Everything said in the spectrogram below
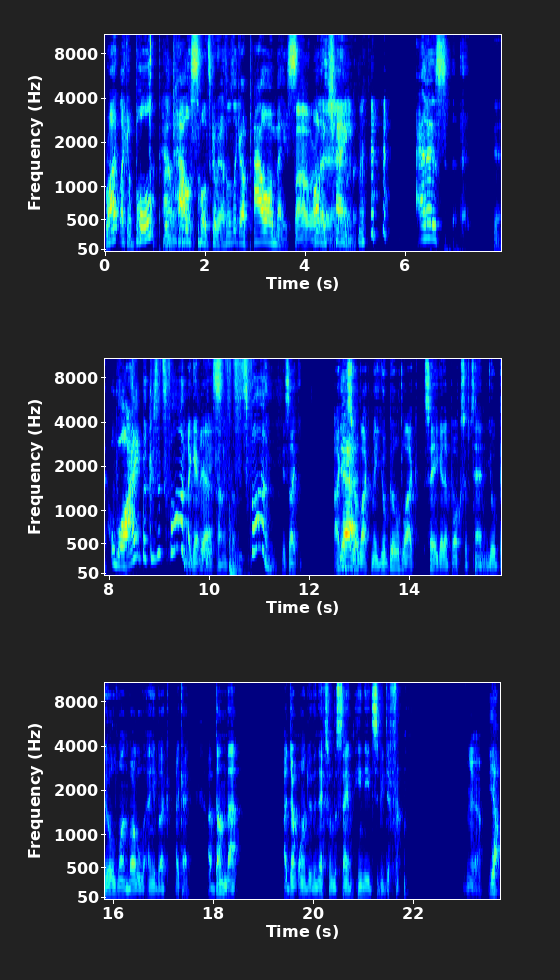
Right, like a ball A power with power ball. swords coming out. So it's like a power mace, Power On a yeah. chain. and it's Yeah. why? Because it's fun. I get where you're coming from. It's fun. It's like, I Yeah. guess you're like me. You'll build like, say you get a box of 10, you'll build one model and you'll be like, okay, I've done that. I don't want to do the next one the same. He needs to be different. yeah. Yeah,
